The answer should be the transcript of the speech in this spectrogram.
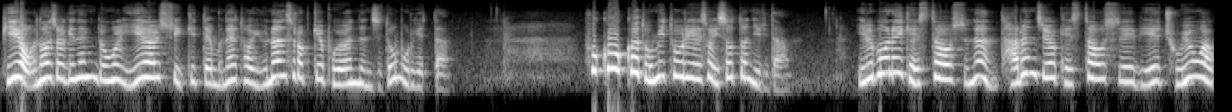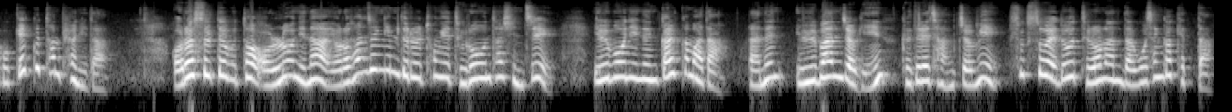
비언어적인 행동을 이해할 수 있기 때문에 더 유난스럽게 보였는지도 모르겠다. 후쿠오카 도미토리에서 있었던 일이다. 일본의 게스트하우스는 다른 지역 게스트하우스에 비해 조용하고 깨끗한 편이다. 어렸을 때부터 언론이나 여러 선생님들을 통해 들어온 탓인지 일본인은 깔끔하다 라는 일반적인 그들의 장점이 숙소에도 드러난다고 생각했다.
